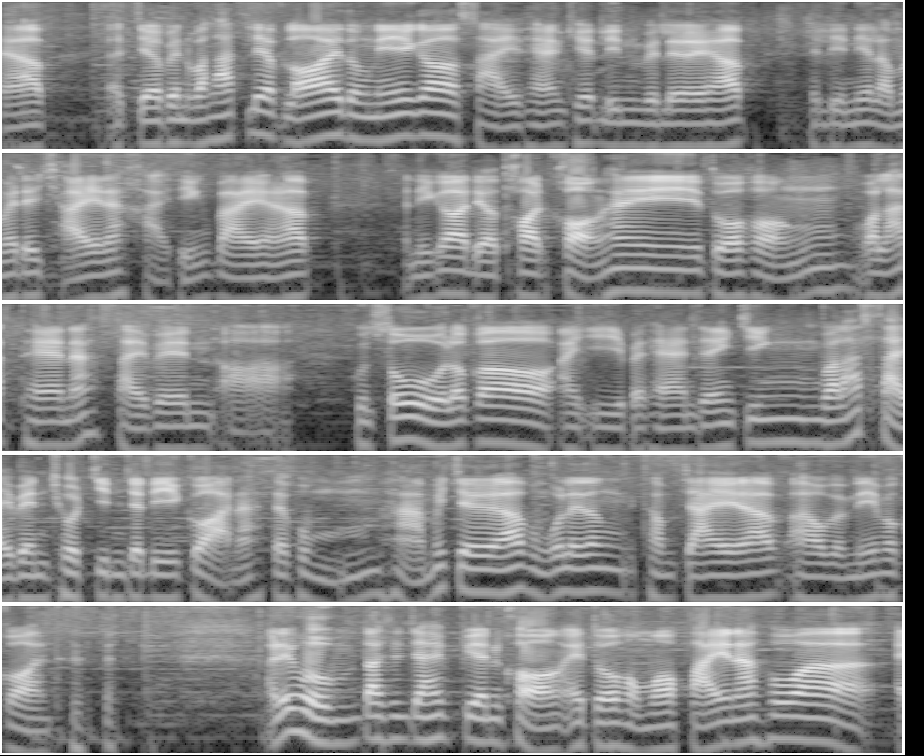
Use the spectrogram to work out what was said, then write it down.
นะครับแล้วเจอเป็นวัลัดเรียบร้อยตรงนี้ก็ใส่แทนเคสลินไปเลยครับ เคสลินนี่เราไม่ได้ใช้นะขายทิ้งไปนะครับ อันนี้ก็เดี๋ยวถอดของให้ตัวของวลัดแทนนะ ใส่เป็นอ่าคุณสู้แล้วก็ IE ไปแทนแต่จริงๆวลัดใส่เป็นโชจินจะดีกว่านะ แต่ผมหาไม่เจอครับ ผมก็เลยต้องทำใจครับเอาแบบนี้มาก่อน อันนี้ผมตัดสินใจให้เปลี่ยนของไอตัวของมอไฟนะ เพราะว่าไอ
